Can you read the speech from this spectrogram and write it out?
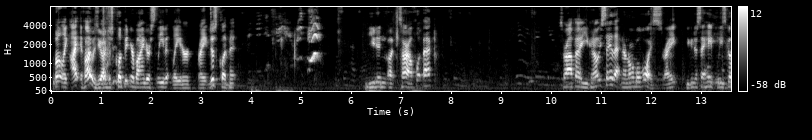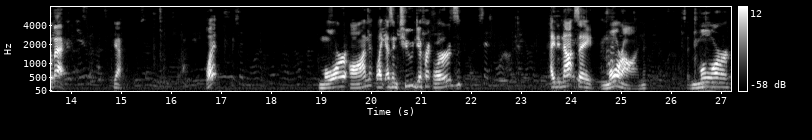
But like, I, if I was you, I'd just clip it in your binder, sleeve it later, right? Just clip it. You didn't. Uh, sorry, I'll flip back. So you can always say that in a normal voice, right? You can just say, "Hey, please go back." Yeah. What? More on, like as in two different words. I did not say moron. I said more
